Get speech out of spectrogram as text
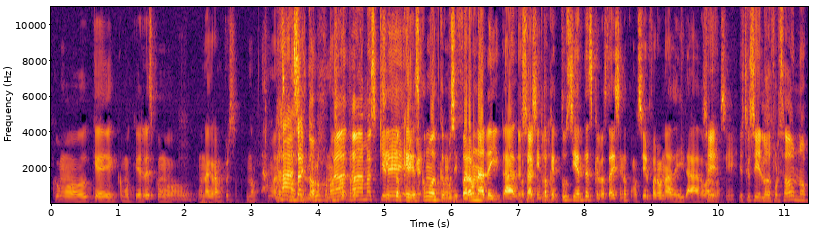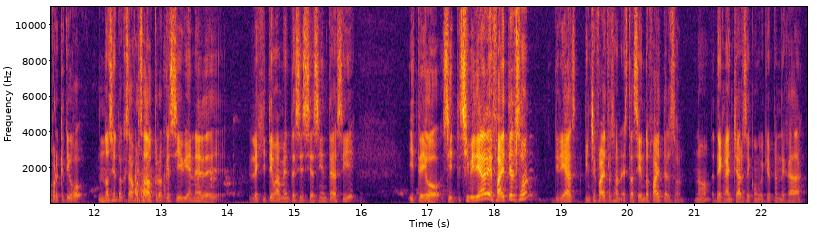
como que, como que él es como una gran persona. No, bueno, es que no, sé, no lo conozco, Nada- pero nada más quiere- siento que es como, como si fuera una deidad. O sea, siento que tú sientes que lo está diciendo como si él fuera una deidad o Sí, algo así. es que sí, lo de forzado no, porque te digo, no siento que sea forzado, Ajá. creo que sí viene de, legítimamente sí se siente así. Y te digo, si, si viniera de Faitelson, dirías, pinche Faitelson, está haciendo Faitelson, ¿no? De engancharse con cualquier pendejada.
